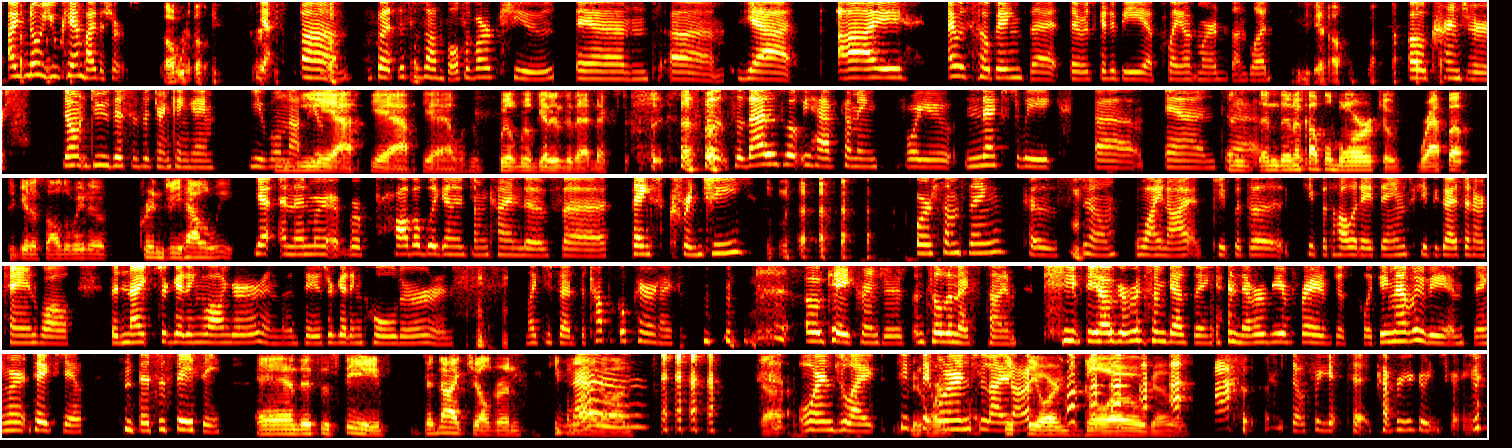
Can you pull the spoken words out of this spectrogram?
I know you can buy the shirts. oh, really? Great. Yes. Um, but this is on both of our queues, and um, yeah, I I was hoping that there was going to be a play on words on blood. Yeah. Oh, cringers! Don't do this as a drinking game. You will not okay. Yeah, yeah, yeah. We'll, we'll get into that next. So so that is what we have coming for you next week. Um, and uh, and, and then a couple more to wrap up to get us all the way to cringy Halloween. Yeah, and then we're we're probably gonna do some kind of uh thanks cringy or something because Hmm. you know why not? Keep with the keep with the holiday themes keep you guys entertained while the nights are getting longer and the days are getting colder and like you said the tropical paradise. Okay cringers until the next time keep the algorithm guessing and never be afraid of just clicking that movie and seeing where it takes you. This is stacy and this is Steve. Good night, children. Keep a light on. Right. orange light. Keep the, orange, light, Keep on. Keep the orange glow going. Don't forget to cover your green screen.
